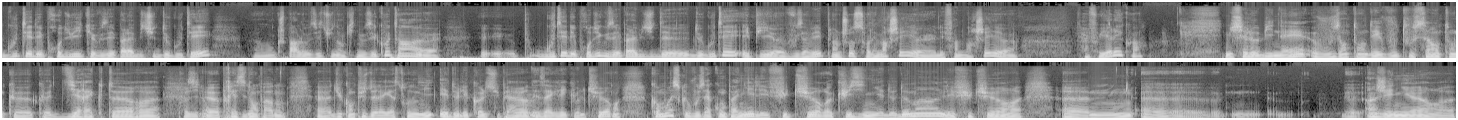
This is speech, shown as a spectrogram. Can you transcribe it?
goûter des produits que vous n'avez pas l'habitude de goûter. Donc je parle aux étudiants qui nous écoutent, hein, goûter des produits que vous n'avez pas l'habitude de, goûter, et puis vous avez plein de choses sur les marchés, les fins de marché, il faut y aller quoi. Michel Aubinet, vous entendez, vous, tout ça en tant que, directeur, euh, président, euh, pardon, euh, du campus de la gastronomie et de l'école supérieure mmh. des agricultures. Comment est-ce que vous accompagnez les futurs cuisiniers de demain, les futurs ingénieurs,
